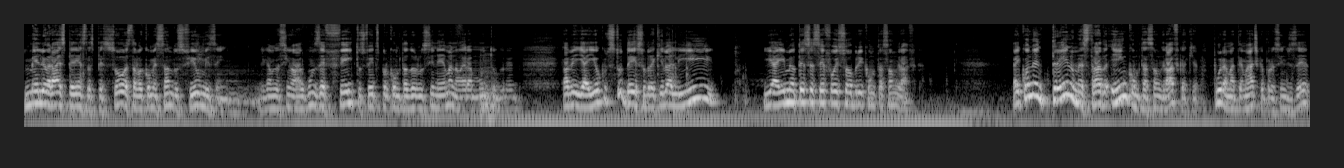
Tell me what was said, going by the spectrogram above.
melhorar a experiência das pessoas. Estava começando os filmes em, digamos assim, ó, alguns efeitos feitos por computador no cinema, não era muito grande. Sabe? E aí eu estudei sobre aquilo ali, e aí meu TCC foi sobre computação gráfica. Aí quando eu entrei no mestrado em computação gráfica, que é pura matemática, por assim dizer,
